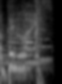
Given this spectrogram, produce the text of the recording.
up in lights.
